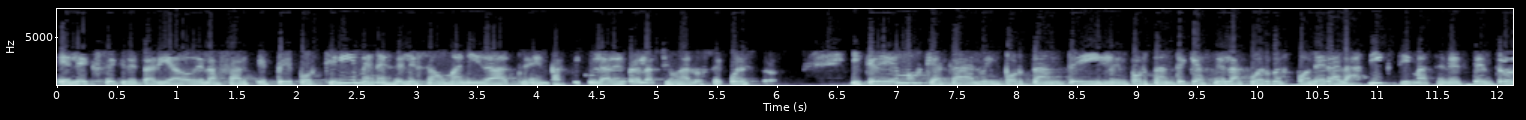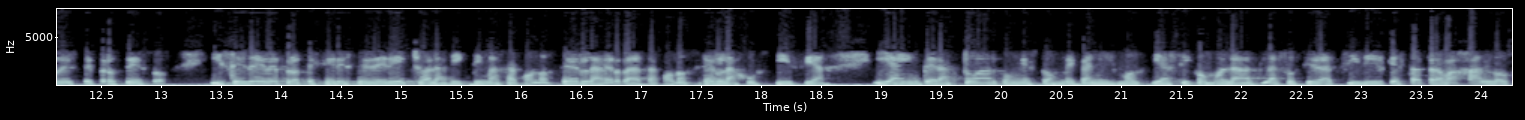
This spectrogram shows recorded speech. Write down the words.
el ex secretariado de la FARC-EP por crímenes de lesa humanidad, en particular en relación a los secuestros. Y creemos que acá lo importante y lo importante que hace el acuerdo es poner a las víctimas en el centro de este proceso y se debe proteger ese derecho a las víctimas a conocer la verdad, a conocer la justicia y a interactuar con estos mecanismos y así como la, sociedad civil que está trabajando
